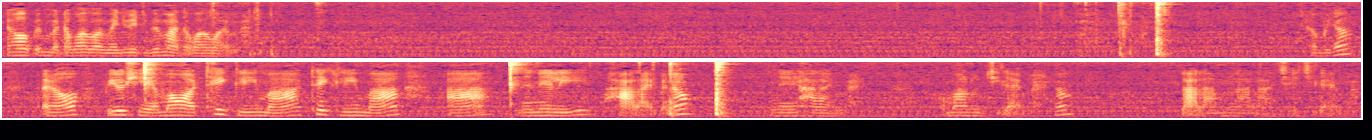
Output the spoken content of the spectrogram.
အဲ့တော့ပြန်မတဝိုက်ဝိုက်မယ်ဒီဒီဘက်မှာတဝိုက်ဝိုက်မယ်ဟုတ်ပြီနော်အဲ့တော့ ပြီးလို့ရှိရင်အမောင်ကထိတ်ကလေးမှာထိတ်ကလေးမှာအာနည်းနည်းလေးဟာလိုက်မယ်နော်နည်းနည်းဟာလိုက်မယ်အမောင်တို့ကြည့်လိုက်မယ်နော်လာလာမလာလာချက်ကြည့်လိုက်မယ်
